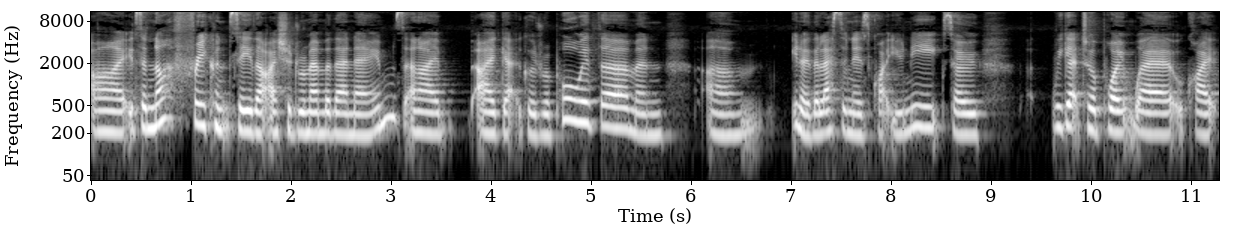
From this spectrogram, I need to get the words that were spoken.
I it's enough frequency that I should remember their names and I I get good rapport with them and um, you know, the lesson is quite unique. So we get to a point where we're quite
